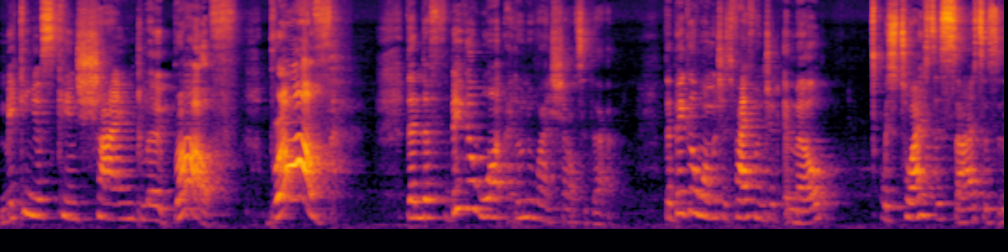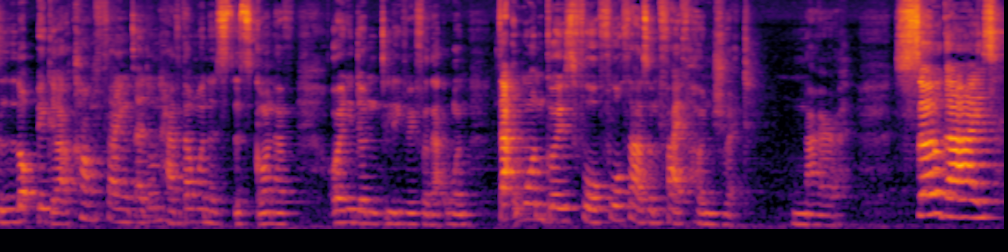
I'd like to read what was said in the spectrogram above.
making your skin shine glow bruv bruv! Then the bigger one i don't know why i shouted that the bigger one, which is 500 ml, is twice the size. It's a lot bigger. I can't find, I don't have, that one is, is gone. I've already done delivery for that one. That one goes for 4,500 Naira. So guys,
